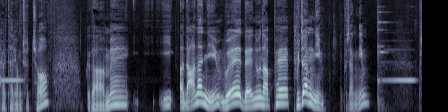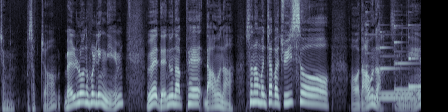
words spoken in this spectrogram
달 타령 좋죠? 그 다음에, 이, 아, 나나님, 왜 내 눈앞에 부장님? 부장님? 부장님, 무섭죠? 멜론 홀링님, 왜 내 눈앞에 나오나? 손 한번 잡아주 있어. 어, 나오나, 선배님.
